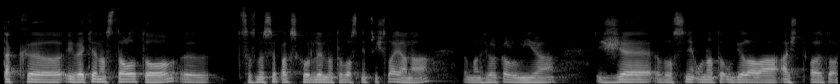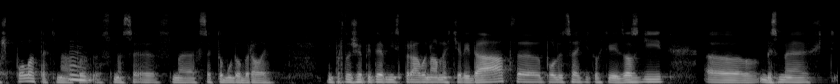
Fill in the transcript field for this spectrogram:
tak uh, Ivetě nastalo to, uh, co jsme se pak shodli, na to vlastně přišla Jana, manželka Lumíra, že vlastně ona to udělala, až, ale to až po letech jsme, na to, jsme, se, jsme se k tomu dobrali. Protože pitevní zprávu nám nechtěli dát, eh, policajti to chtěli zazdít, eh, my jsme chtě,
